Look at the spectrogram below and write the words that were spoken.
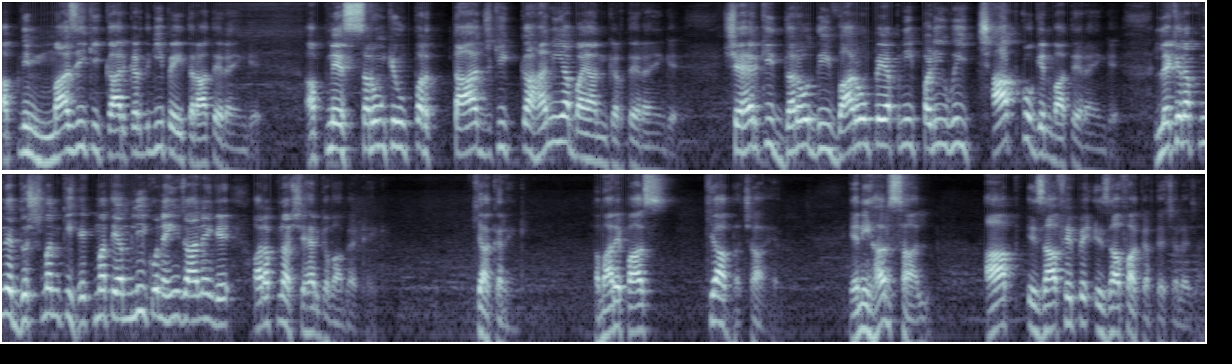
अपनी माजी की कारकर्दगी पे इतराते रहेंगे। अपने सरों के ऊपर ताज की कहानियाँ बयान करते रहेंगे। शहर की दरों दीवारों पे अपनी पड़ी हुई छाप को गिनवाते रहेंगे। लेकिन अपने दुश्मन की हिकमत अमली को नहीं जानेंगे और अपना शहर गवा बैठेंगे। क्या करेंगे? हमारे पास क्या बचा है? यानी हर साल आप इजाफे पे इजाफा करते चले जाएँ।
